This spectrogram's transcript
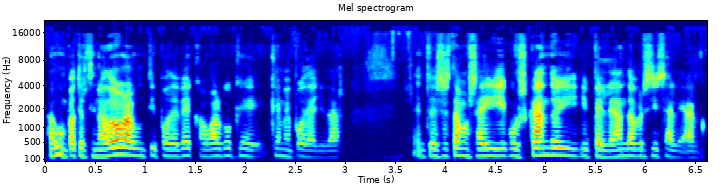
algún patrocinador, algún tipo de beca o algo que, me pueda ayudar. Entonces estamos ahí buscando y, peleando a ver si sale algo.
